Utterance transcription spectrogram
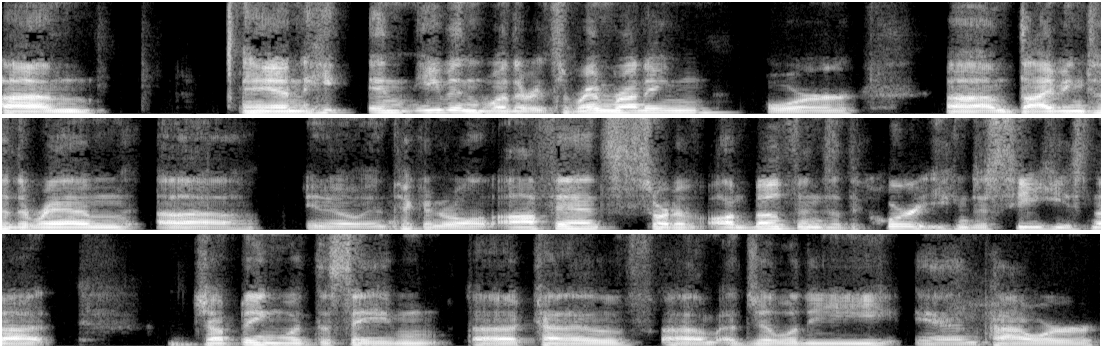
Um, and he and even whether it's rim running or um, diving to the rim, uh, you know, in pick and roll offense, sort of on both ends of the court, you can just see he's not jumping with the same uh, kind of um, agility and power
